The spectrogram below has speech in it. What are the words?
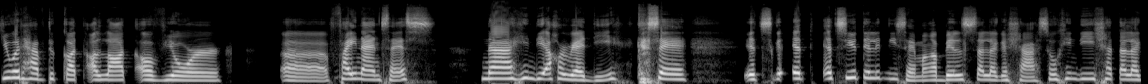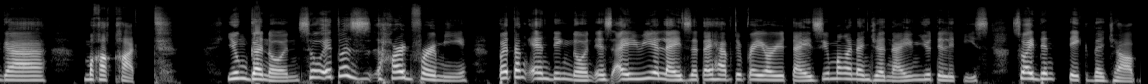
you would have to cut a lot of your uh, finances na hindi ako ready kasi it's it it's utilities eh, mga bills talaga siya. So hindi siya talaga makakat. Yung ganon. So it was hard for me. But ang ending nun is I realized that I have to prioritize yung mga nandyan na, yung utilities. So I didn't take the job.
